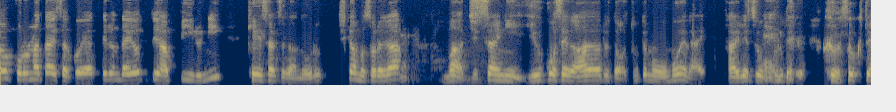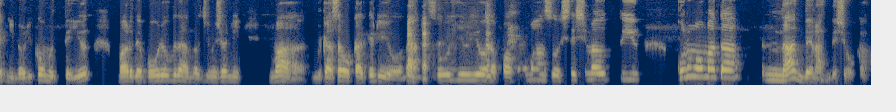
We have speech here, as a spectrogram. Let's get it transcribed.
はコロナ対策をやってるんだよっていうアピールに警察が乗る。しかもそれが、まあ実際に有効性があるとはとても思えない隊列を組んで風俗店に乗り込むっていう、まるで暴力団の事務所にまあ、ガサをかけるような、そういうようなパフォーマンスをしてしまうっていう、これもまた、なんでなんでしょうか。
